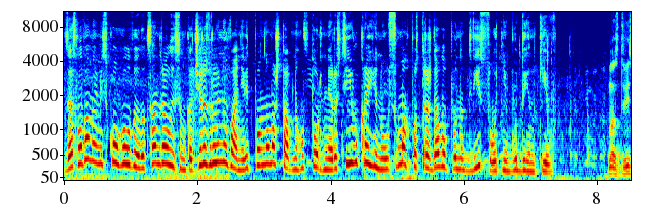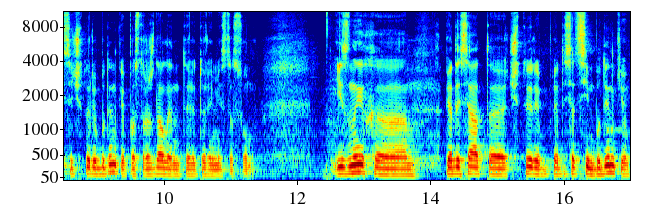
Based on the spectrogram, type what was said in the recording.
За словами міського голови Олександра Лисенка, через руйнування від повномасштабного вторгнення Росії в Україну у Сумах постраждало понад дві сотні будинків. У нас 204 будинки постраждали на території міста Суми. Із них е, 54-57 будинків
